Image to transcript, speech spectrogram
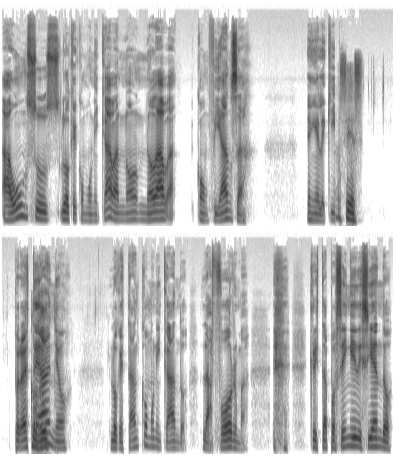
aún sus, lo que comunicaban no, no daba confianza en el equipo. Así es. Pero este año, lo que están comunicando, la forma, Posingui diciendo,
